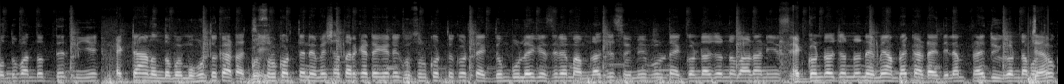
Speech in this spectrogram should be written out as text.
বন্ধু বান্ধবদের নিয়ে একটা আনন্দময় মুহূর্ত কাটাচ্ছি। গোসল করতে নেমে সাঁতার কেটে কেটে গোসল করতে করতে একদম ভুলে গেছিলাম। আমরা যে সুইমিং পুলটা এক ঘণ্টার জন্য ভাড়া নিয়েছি এক ঘণ্টার জন্য নেমে আমরা কাটাই দিলাম প্রায় দুই ঘণ্টা যাই হোক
